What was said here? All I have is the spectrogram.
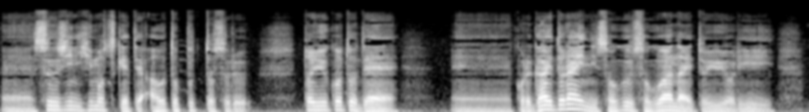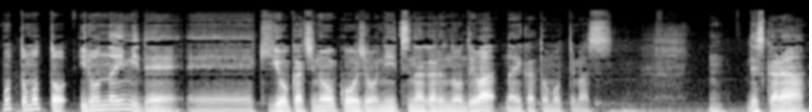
えー数字に紐付けてアウトプットするということで、えーこれガイドラインにそぐ、そぐわないというより、もっともっといろんな意味で、えー企業価値の向上につながるのではないかと思ってます。うん、ですから、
